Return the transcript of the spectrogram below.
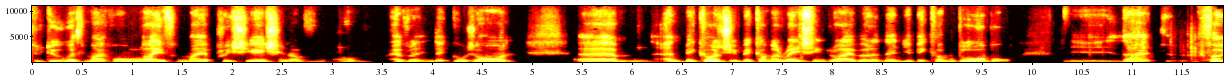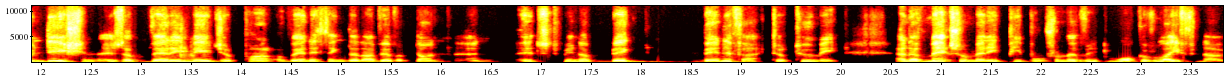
to do with my whole life and my appreciation of, of everything that goes on. Um, and because you become a racing driver and then you become global, that foundation is a very major part of anything that I've ever done. And it's been a big benefactor to me. And I've met so many people from every walk of life now,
